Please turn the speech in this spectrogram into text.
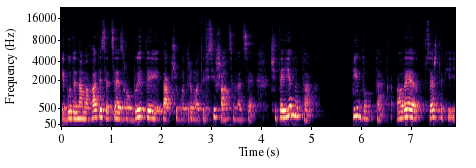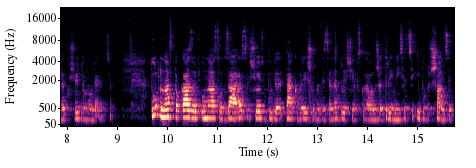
І буде намагатися це зробити так, щоб отримати всі шанси на це. Чи таємно так? Підло так. Але все ж таки, як щось домовляються. Тут у нас показують, у нас от зараз щось буде так вирішуватися найближче, я б сказала, вже три місяці, і будуть шанси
